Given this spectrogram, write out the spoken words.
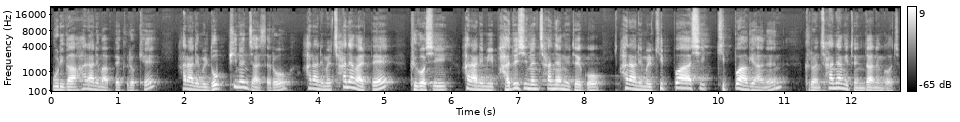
우리가 하나님 앞에 그렇게 하나님을 높이는 자세로 하나님을 찬양할 때 그것이 하나님이 받으시는 찬양이 되고 하나님을 기뻐하시 기뻐하게 하는 그런 찬양이 된다는 거죠.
